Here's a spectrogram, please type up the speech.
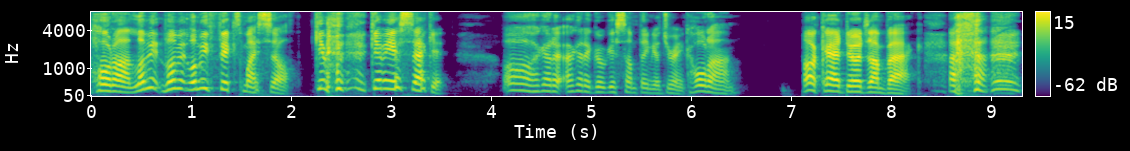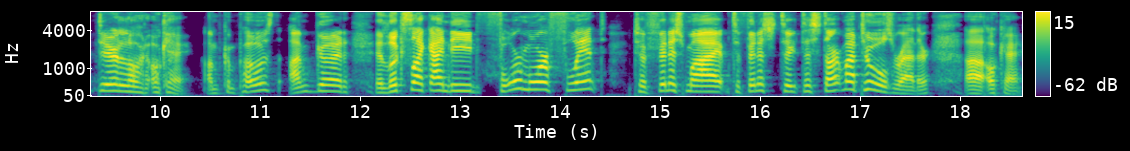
Hold on. Let me let me let me fix myself. Give me give me a second. Oh, I gotta I gotta go get something to drink. Hold on. Okay, dudes, I'm back. Dear Lord. Okay, I'm composed. I'm good. It looks like I need four more flint to finish my to finish to to start my tools rather. Uh, okay.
